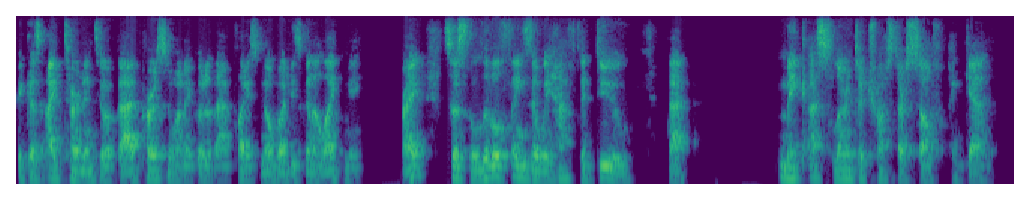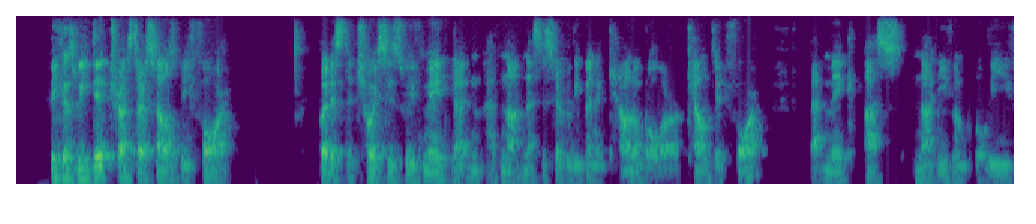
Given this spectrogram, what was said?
because I turn into a bad person when I go to that place. Nobody's going to like me, right? So it's the little things that we have to do that make us learn to trust ourselves again because we did trust ourselves before but it's the choices we've made that have not necessarily been accountable or accounted for that make us not even believe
